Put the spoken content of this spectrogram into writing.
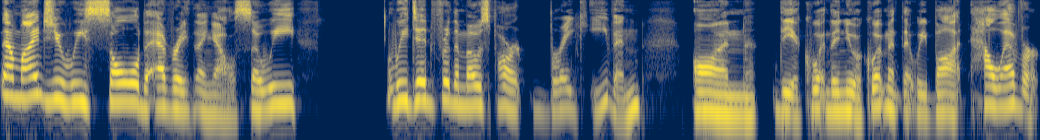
now, mind you, we sold everything else. So we we did for the most part break even on the equi- the new equipment that we bought. However,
